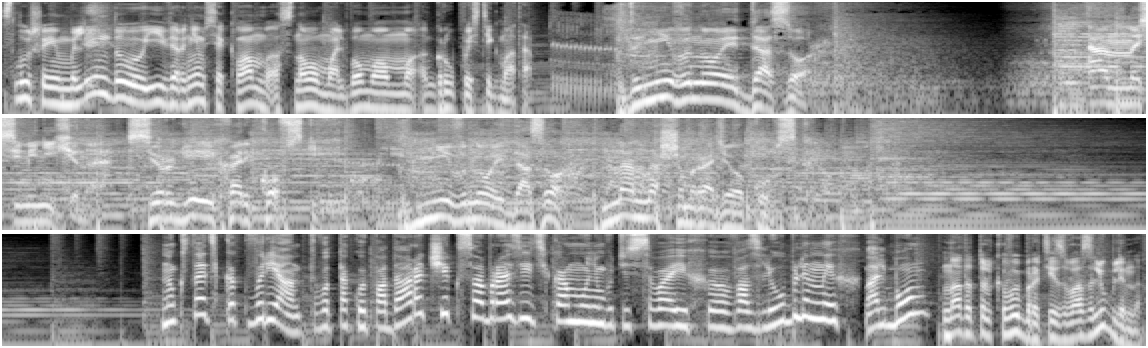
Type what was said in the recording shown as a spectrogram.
Слушаем Линду и вернемся к вам с новым альбомом группы «Стигмата». Дневной дозор. Анна Семенихина, Сергей Харьковский. Дневной дозор на нашем Радио Курск. Ну, кстати, как вариант, вот такой подарочек сообразить кому-нибудь из своих э, возлюбленных. Альбом, Надо только выбрать из возлюбленных,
